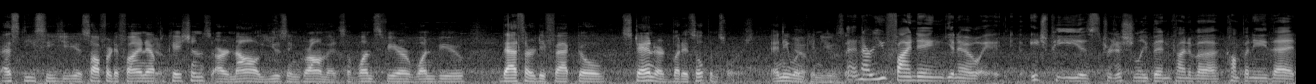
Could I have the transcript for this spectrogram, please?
SDCG, software-defined yeah. applications, are now using Grommet. So OneSphere, OneView, that's our de facto standard, but it's open source. Anyone yeah. can use it. And are you finding, you know, HPE has traditionally been kind of a company that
